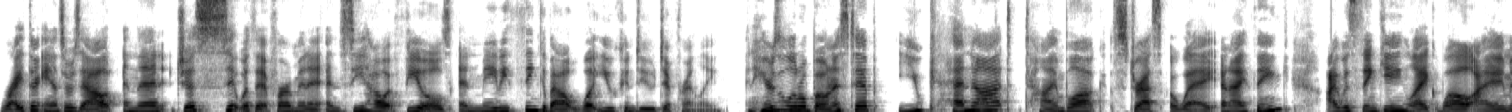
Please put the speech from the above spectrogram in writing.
write their answers out, and then just sit with it for a minute and see how it feels and maybe think about what you can do differently. And here's a little bonus tip you cannot time block stress away. And I think I was thinking, like, well, I'm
